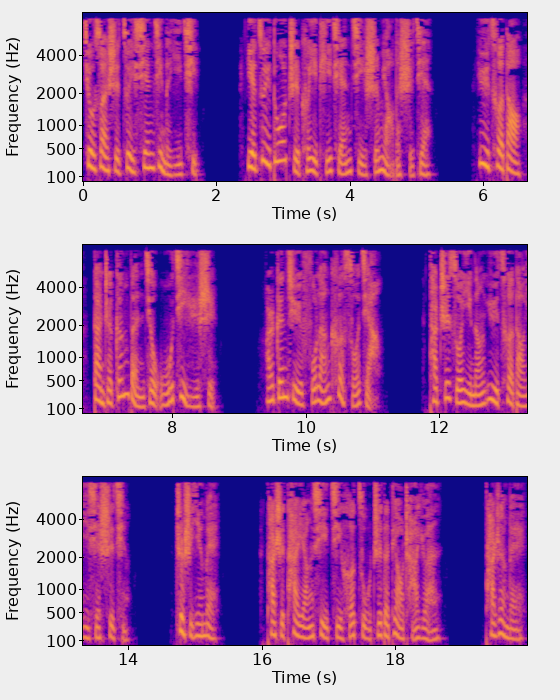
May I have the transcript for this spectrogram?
就算是最先进的仪器。也最多只可以提前几十秒的时间预测到，但这根本就无济于事。而根据弗兰克所讲，他之所以能预测到一些事情，这是因为他是太阳系几何组织的调查员。他认为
